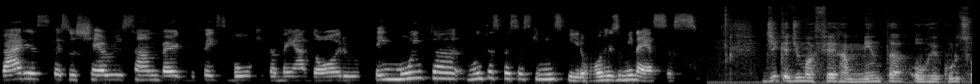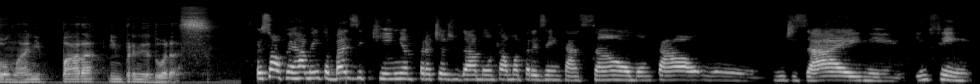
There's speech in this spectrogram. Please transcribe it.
várias pessoas, Sheryl Sandberg do Facebook, também adoro. Tem muita, muitas pessoas que me inspiram. Vou resumir nessas. Dica de uma ferramenta ou recurso online para empreendedoras. Pessoal, ferramenta basiquinha para te ajudar a montar uma apresentação, montar um, um design, enfim,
